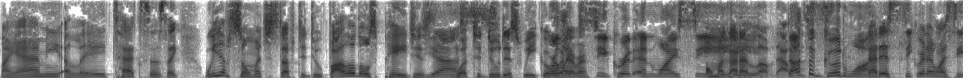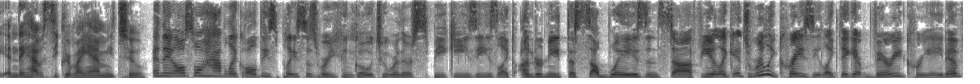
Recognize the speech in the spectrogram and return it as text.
Miami, LA, Texas. Like, we have so much stuff to do. Follow those pages. Yes. What to do this week or, Or whatever. like Secret NYC. Oh my God, I love that That's one. a good one. That is Secret NYC, and they have Secret Miami too. And they also have like all these places where you can go to where there's speakeasies, like underneath the subways and stuff. You know, like it's really crazy. Like they get very creative.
